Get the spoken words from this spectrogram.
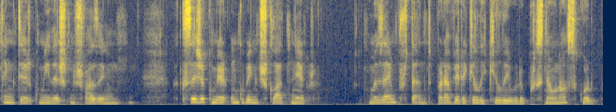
tem que ter comidas que nos fazem um, que seja comer um cubinho de chocolate negro. Mas é importante para haver aquele equilíbrio, porque senão o nosso corpo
